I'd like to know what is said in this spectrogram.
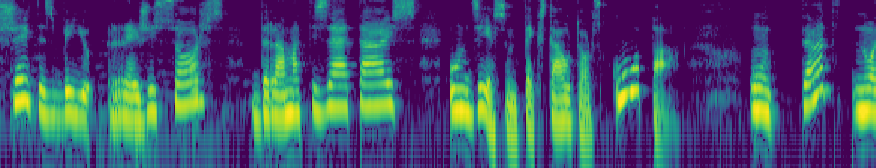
Šeit es biju režisors, dramatizētājs un dziesmu teksta autors kopā. Un tad no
